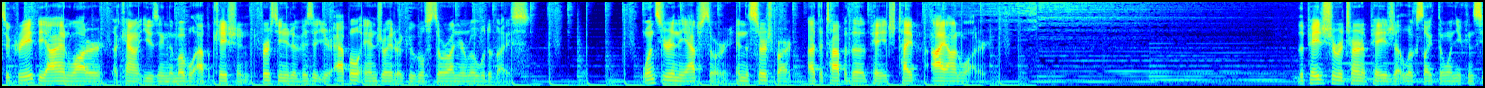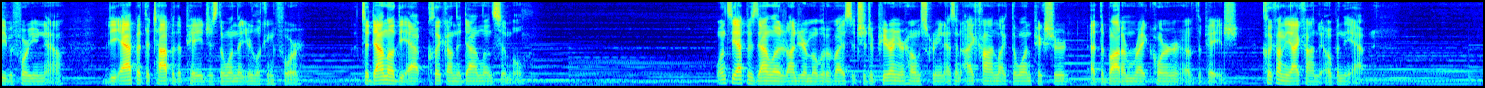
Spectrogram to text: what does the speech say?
To create the EyeOnWater account using the mobile application, first you need to visit your Apple, Android, or Google store on your mobile device. Once you're in the App Store, in the search bar at the top of the page, type EyeOnWater. The page should return a page that looks like the one you can see before you now. The app at the top of the page is the one that you're looking for. To download the app, click on the download symbol. Once the app is downloaded onto your mobile device, it should appear on your home screen as an icon like the one pictured at the bottom right corner of the page. Click on the icon to open the app.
